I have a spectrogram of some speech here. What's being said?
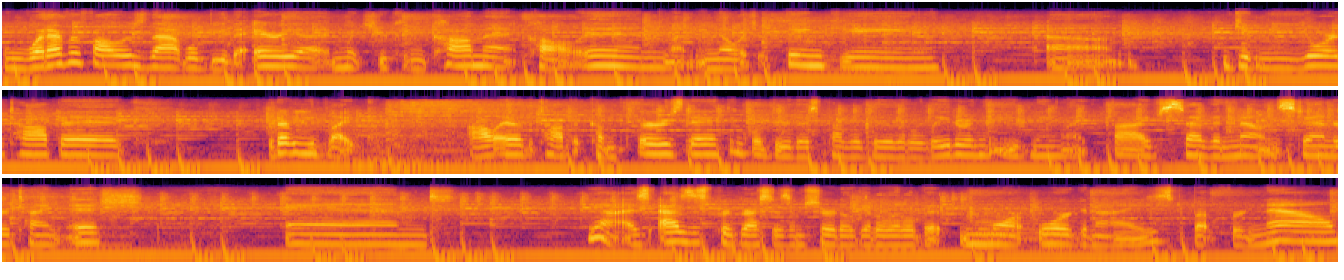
whatever follows that will be the area in which you can comment, call in, let me know what you're thinking, um, give me your topic, whatever you'd like. I'll air the topic come Thursday. I think we'll do this probably a little later in the evening, like 5, 7 Mountain Standard Time ish. And yeah, as, as this progresses, I'm sure it'll get a little bit more organized. But for now,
